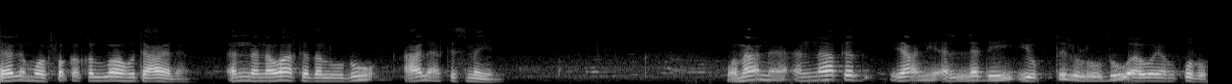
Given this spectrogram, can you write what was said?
اعلم وفقك الله تعالى أن نواقض الوضوء على قسمين. ومعنى الناقض يعني الذي يبطل الوضوء وينقضه.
